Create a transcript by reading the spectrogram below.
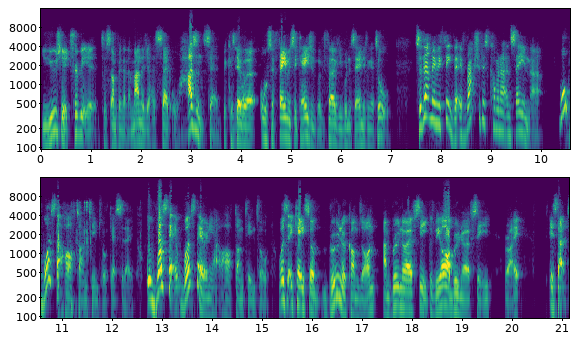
you usually attribute it to something that the manager has said or hasn't said, because there were also famous occasions when Fergie wouldn't say anything at all. So that made me think that if Rashford is coming out and saying that, what was that halftime team talk yesterday? Or was there was there any halftime team talk? Was it a case of Bruno comes on and Bruno FC because we are Bruno FC, right? Is that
